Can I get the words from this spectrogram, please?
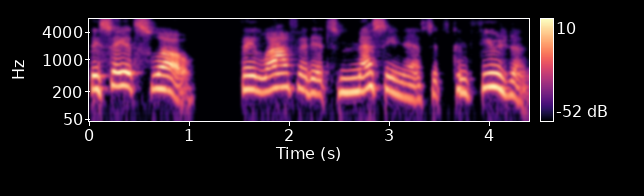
They say it's slow. They laugh at its messiness, its confusion.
